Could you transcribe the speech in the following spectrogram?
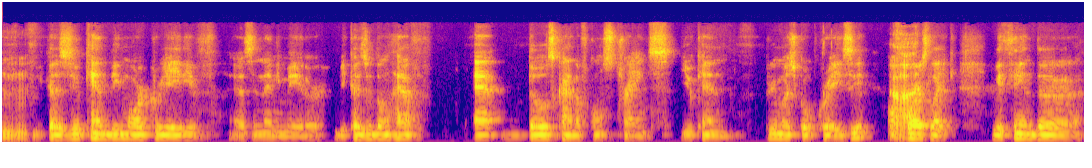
mm-hmm. because you can be more creative as an animator because you don't have uh, those kind of constraints. You can pretty much go crazy, of uh-huh. course, like within the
